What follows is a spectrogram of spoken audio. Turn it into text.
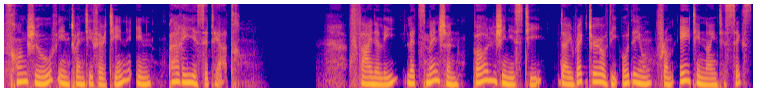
Franck Jouve in 2013 in Paris et ses théâtres. Finally, let's mention Paul Ginisti, director of the Odeon from 1896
